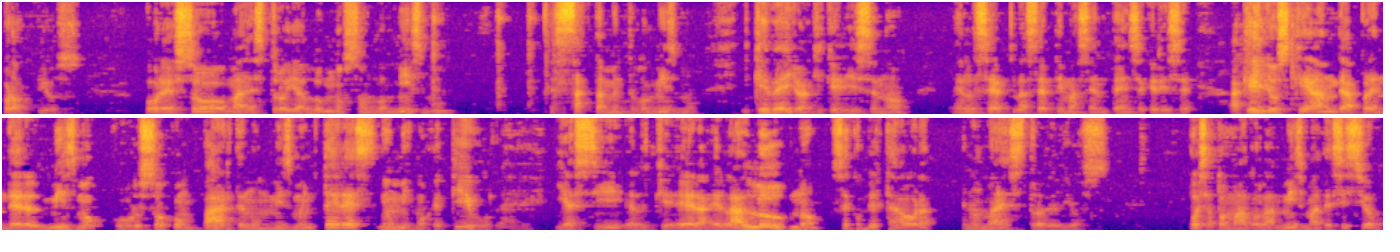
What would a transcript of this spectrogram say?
propios. Por eso, maestro y alumno son lo mismo. Exactamente lo mismo. Y qué bello aquí que dice, ¿no? El la séptima sentencia que dice, aquellos que han de aprender el mismo curso comparten un mismo interés y un mismo objetivo. claro. Y así el que era el alumno se convierte ahora en un maestro de Dios, pues ha tomado la misma decisión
